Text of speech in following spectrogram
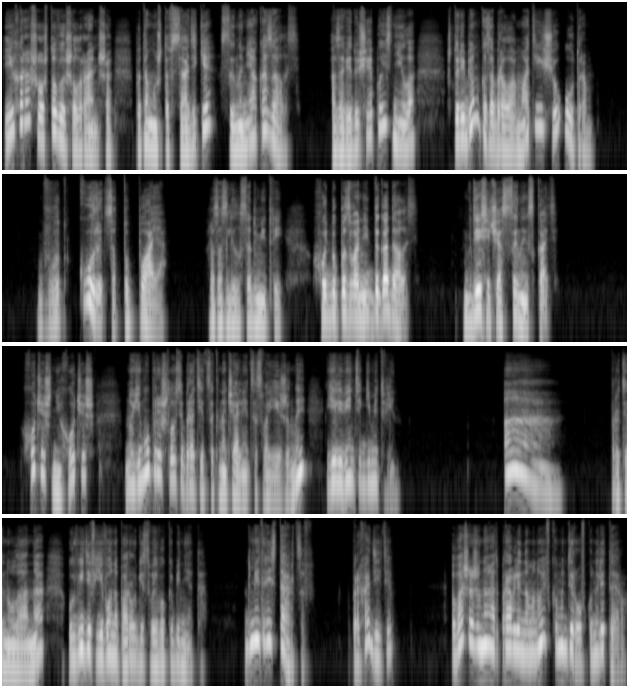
И хорошо, что вышел раньше, потому что в садике сына не оказалось. А заведующая пояснила, что ребенка забрала мать еще утром. Вот курица тупая, разозлился Дмитрий. Хоть бы позвонить догадалась. Где сейчас сына искать? Хочешь, не хочешь, но ему пришлось обратиться к начальнице своей жены, Елевенте Геметвин. А, протянула она, увидев его на пороге своего кабинета. Дмитрий Старцев. Проходите. Ваша жена отправлена мной в командировку на Литеру.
